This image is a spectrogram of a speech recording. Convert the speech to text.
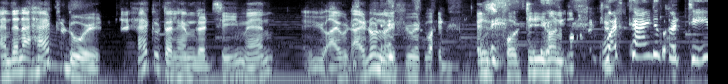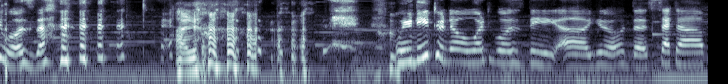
And then i had to do it. I had to tell him that see man you, I, would, I don't know if you invite guys for tea or not. What kind of a tea was that? We need to know what was the uh, you know the setup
